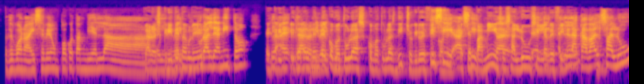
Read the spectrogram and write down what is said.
Entonces, bueno, ahí se ve un poco también la claro, el nivel cultural de Anito. Claramente, como, tú lo has, como tú lo has dicho, quiero decir, sí, ese para mí es esa luz y la define. La cabal salud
